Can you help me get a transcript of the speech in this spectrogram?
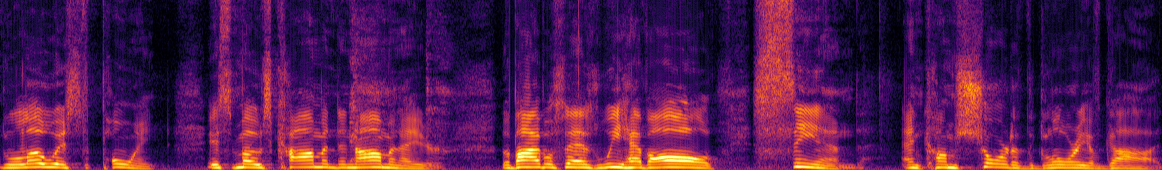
lowest point, its most common denominator, the Bible says we have all sinned and come short of the glory of God.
